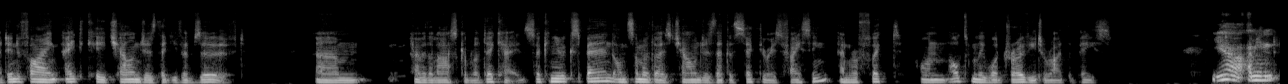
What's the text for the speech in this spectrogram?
identifying eight key challenges that you've observed. Um, over the last couple of decades. So, can you expand on some of those challenges that the sector is facing and reflect on ultimately what drove you to write the piece? Yeah, I mean,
